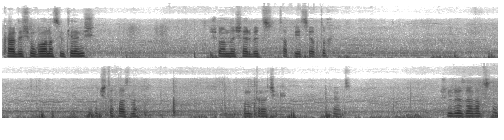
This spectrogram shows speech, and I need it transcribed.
kardeşim kovana silkelemiş. Şu anda şerbet takviyesi yaptık. Uçta fazla. Onu tarafa çek. Evet. Şunu biraz daha kaldırsana.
